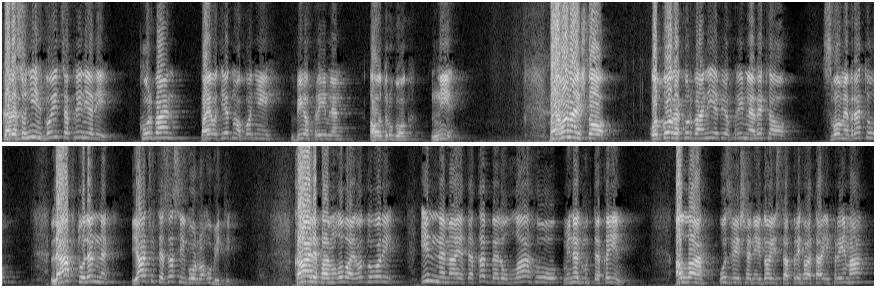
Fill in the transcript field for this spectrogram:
Kada su njih dvojica prinijeli kurban, pa je od jednog od njih bio primljen, a od drugog nije. Pa je onaj što od koga kurban nije bio primljen rekao svome bratu, Laktu lennek, ja ću te zasigurno ubiti. Kale pa mu ovaj odgovori, innema je tekabbelu Allahu minel muttaqin. Allah uzvišeni doista prihvata i prima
